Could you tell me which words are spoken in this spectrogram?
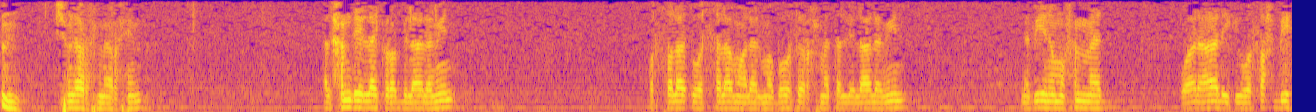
بسم الله الرحمن الرحيم الحمد لله رب العالمين والصلاة والسلام على المبعوث رحمة للعالمين نبينا محمد وعلى آله وصحبه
